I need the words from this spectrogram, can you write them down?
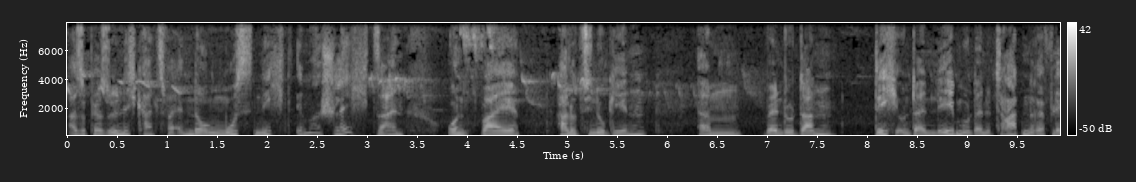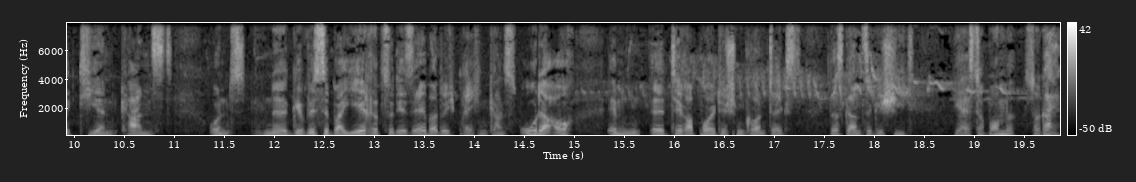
Also Persönlichkeitsveränderung muss nicht immer schlecht sein. Und bei Halluzinogenen, ähm, wenn du dann dich und dein Leben und deine Taten reflektieren kannst und eine gewisse Barriere zu dir selber durchbrechen kannst oder auch im äh, therapeutischen Kontext das Ganze geschieht, ja, ist doch Bombe, ist doch geil.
